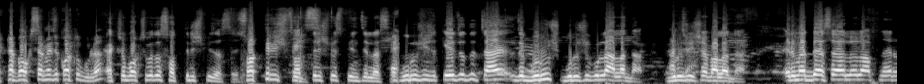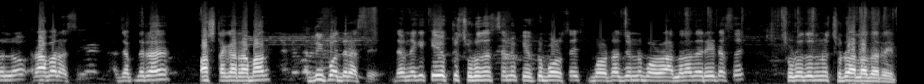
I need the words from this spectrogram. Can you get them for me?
একটা বক্সের মধ্যে কতগুলা? একশো বক্সের মতো ছত্রিশ পিস আছে। ছত্রিশ ছত্রিশ পিস পেন্সিল আছে। হিসেবে কেউ যদি চায় যে গুরুশ গুরুশগুলো আলাদা গুরুশ হিসেবে আলাদা। এর মধ্যে আছে হলো আপনার হলো রাবার আছে। যে আপনারা পাঁচ টাকার রাবার দুই পদের আছে। যেমন নাকি কেউ একটু ছোট চাচ্ছিল কেউ একটু বড় সাইজ বড়টার জন্য বড় আলাদা রেট আছে, ছোটদের জন্য ছোট আলাদা রেট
